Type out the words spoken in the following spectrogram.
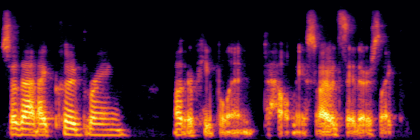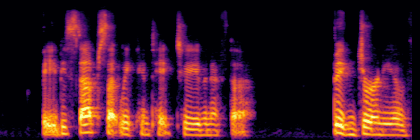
so that i could bring other people in to help me. So I would say there's like baby steps that we can take to even if the big journey of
